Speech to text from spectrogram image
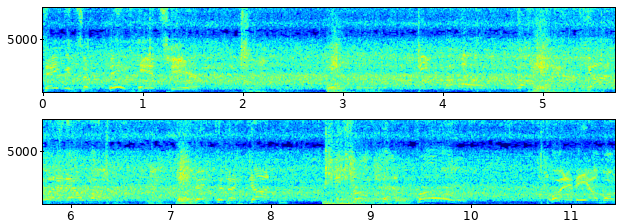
Taking some big hits here. Uh-oh. Oh, my God, what an elbow. Big to the gut. Drop that bow. Point of the elbow,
